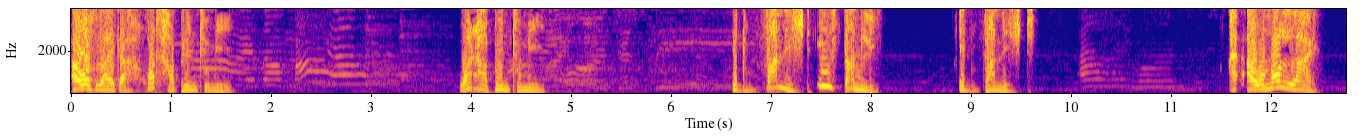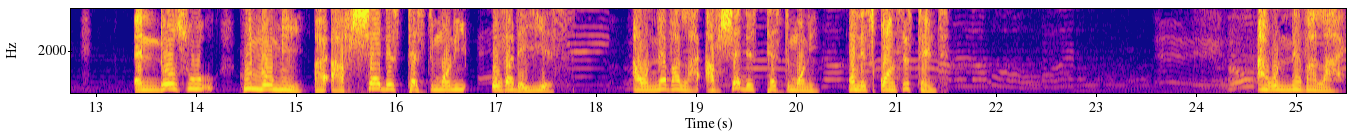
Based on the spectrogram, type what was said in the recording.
I was like uh, what happened to me what happened to me it vanished instantly it vanished I, I will not lie and those who who know me i have shared this testimony over the years I will never lie. I've shared this testimony and it's consistent. I will never lie.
